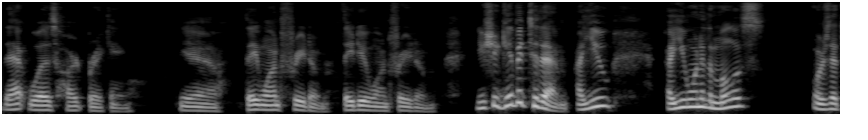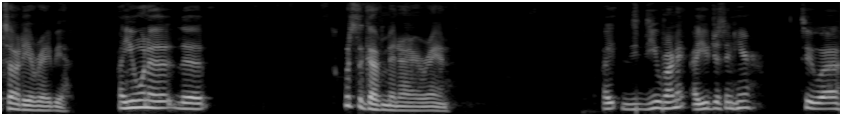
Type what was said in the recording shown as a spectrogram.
That was heartbreaking. Yeah, they want freedom. They do want freedom. You should give it to them. Are you are you one of the mullahs, or is that Saudi Arabia? Are you one of the what's the government in Iran? Are, do you run it? Are you just in here to? uh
